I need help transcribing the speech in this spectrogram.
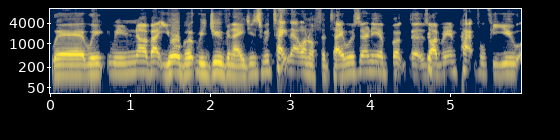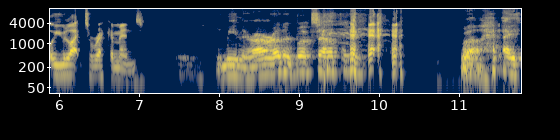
where we, we know about your book, Rejuvenated. So we take that one off the table. Is there any a book that was either impactful for you or you like to recommend? You mean there are other books out there? well, I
